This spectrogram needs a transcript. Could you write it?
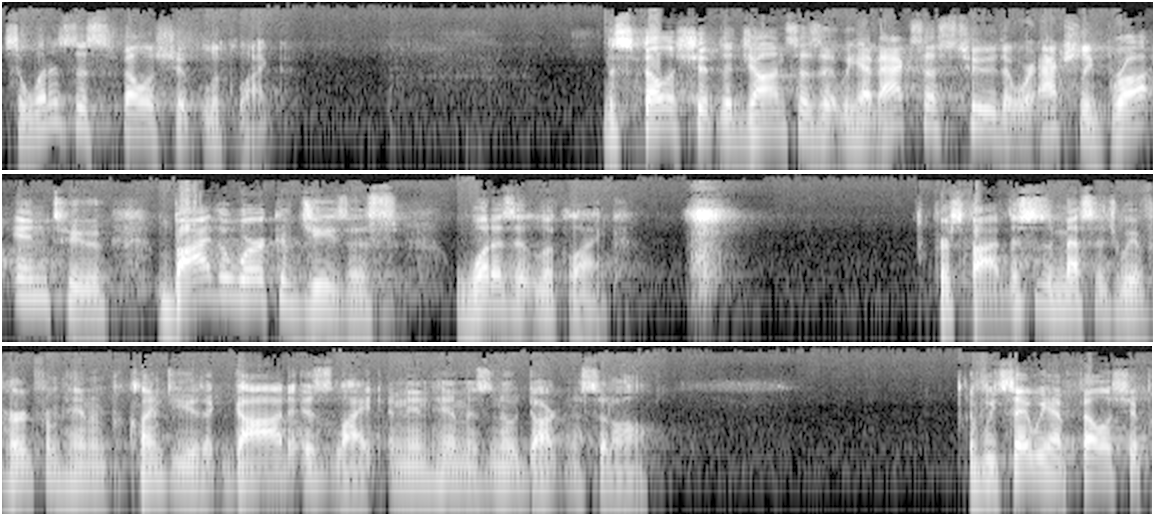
So, what does this fellowship look like? This fellowship that John says that we have access to, that we're actually brought into by the work of Jesus, what does it look like? Verse 5 This is a message we have heard from him and proclaimed to you that God is light, and in him is no darkness at all. If we say we have fellowship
